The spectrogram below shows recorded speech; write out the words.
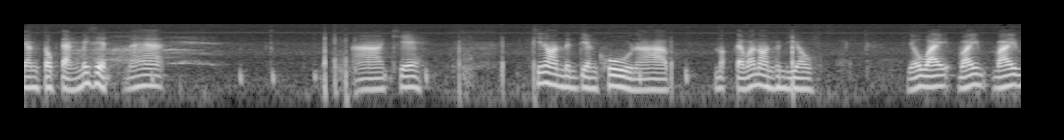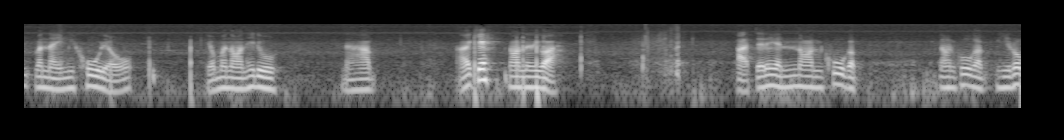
ยังตกแต่งไม่เสร็จนะฮะโอเค ที่นอนเป็นเตียงคู่นะครับ แต่ว่านอนคนเดียว เดี๋ยวไว้ไว้ไว้วันไหนมีคู่เดี๋ยว เดี๋ยวมานอนให้ดูนะครับโอเคนอนเลยดีกว่า อาจจะได้เห็นนอนคู่กับ นอนคู่กับฮีโร่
